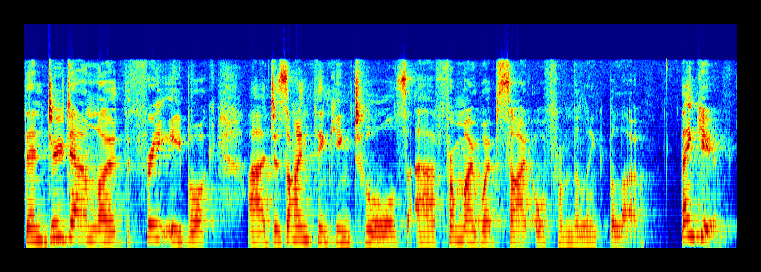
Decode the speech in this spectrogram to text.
then do download the free ebook, uh, Design Thinking Tools, uh, from my website or from the link below. Thank you.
